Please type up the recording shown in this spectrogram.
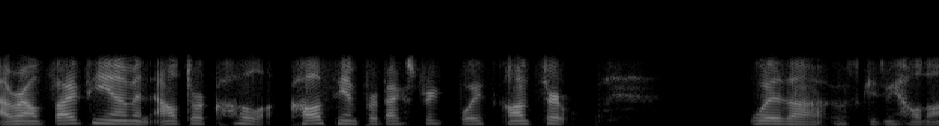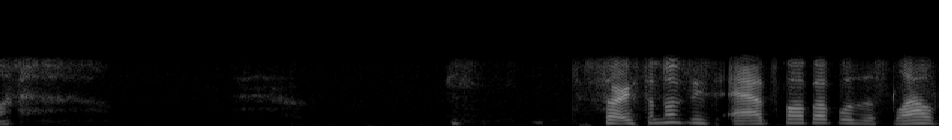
Around 5 p.m., an outdoor col- coliseum for Backstreet Boys concert with, uh, oh, excuse me, hold on. Sorry, sometimes these ads pop up with this loud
